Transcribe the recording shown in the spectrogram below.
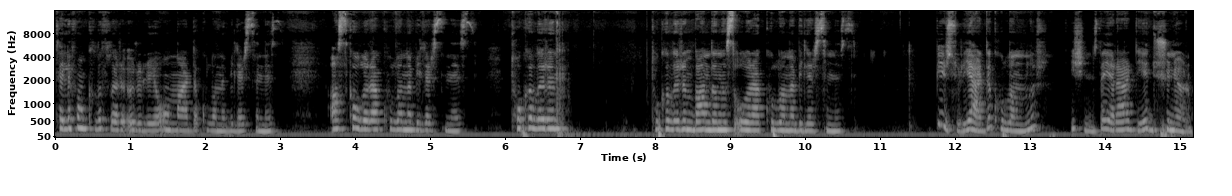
Telefon kılıfları örülüyor onlarda kullanabilirsiniz. Askı olarak kullanabilirsiniz. Tokaların tokaların bandanası olarak kullanabilirsiniz. Bir sürü yerde kullanılır. İşinize yarar diye düşünüyorum.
